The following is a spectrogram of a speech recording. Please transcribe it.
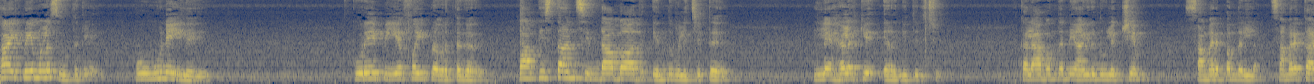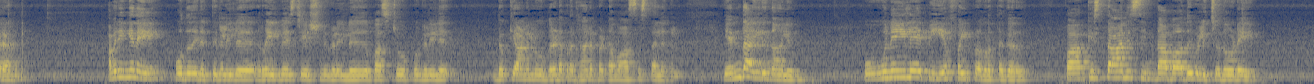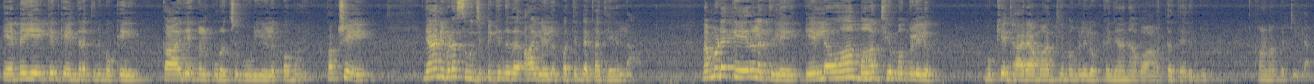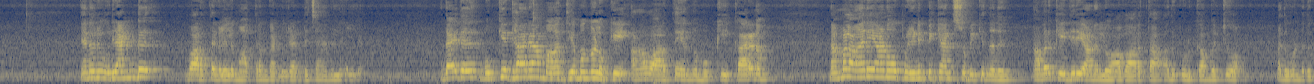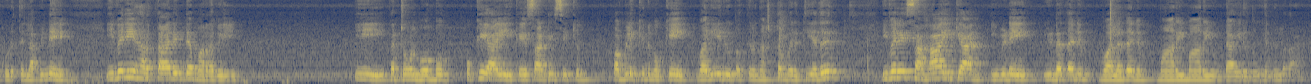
Hi പ്രിയമുള്ള സുഹൃത്തുക്കളെ. പൂനെയിൽ കുറെ പി എഫ് ഐ പ്രവർത്തകർ പാകിസ്ഥാൻ സിന്ദാബാദ് എന്ന് വിളിച്ചിട്ട് ലഹളയ്ക്ക് ഇറങ്ങി തിരിച്ചു. കലാപം തന്നെയായിരുന്നു ലക്ഷ്യം. സമരപ്പന്തല്ല സമരക്കാരാണ്. അവരിങ്ങനെ പൊതുനിരത്തുകളിൽ റെയിൽവേ സ്റ്റേഷനുകളിൽ ബസ് സ്റ്റോപ്പുകളിൽ ഇതൊക്കെയാണല്ലോ ഇവരുടെ പ്രധാനപ്പെട്ട വാസസ്ഥലങ്ങൾ. എന്തായിരുന്നാലും പൂനെയിലെ പി എഫ് ഐ പ്രവർത്തകർ പാകിസ്ഥാന് സിന്ദാബാദ് വിളിച്ചതോടെ എൻ ഐ എക്കും കേന്ദ്രത്തിനുമൊക്കെ കാര്യങ്ങൾ കുറച്ചുകൂടി എളുപ്പമായി. പക്ഷേ ഞാൻ ഇവിടെ സൂചിപ്പിക്കുന്നത് ആ എളുപ്പത്തിന്റെ കഥയല്ല. നമ്മുടെ കേരളത്തിലെ എല്ലാ മാധ്യമങ്ങളിലും മുഖ്യധാരാ മാധ്യമങ്ങളിലൊക്കെ ഞാൻ ആ വാർത്ത തിരഞ്ഞു. കാണാൻ പറ്റില്ല ഞാനൊരു രണ്ട് വാർത്തകളിൽ മാത്രം കണ്ടു രണ്ട് ചാനലുകളിൽ. അതായത് മുഖ്യധാരാ മാധ്യമങ്ങളൊക്കെ ആ വാർത്ത അങ്ങ് മുക്കി. കാരണം നമ്മൾ ആരെയാണോ പ്രീണിപ്പിക്കാൻ ശ്രമിക്കുന്നത്? അവർക്കെതിരെയാണല്ലോ ആ വാർത്ത. അത് കൊടുക്കാൻ പറ്റുമോ? അതുകൊണ്ട് അത് കൊടുത്തില്ല. പിന്നെ ഇവർ ഈ ഹർത്താലിന്റെ മറവിൽ ഈ പെട്രോൾ ബോംബും ഒക്കെയായി കെ എസ് ആർ ടി സിക്കും പബ്ലിക്കിനുമൊക്കെ വലിയ രൂപത്തിൽ നഷ്ടം വരുത്തിയത്. ഇവരെ സഹായിക്കാൻ ഇവിടെ ഇടതനും വലതനും മാറി മാറി ഉണ്ടായിരുന്നു എന്നുള്ളതാണ്.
